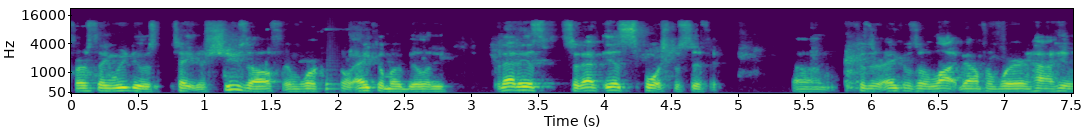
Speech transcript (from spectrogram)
First thing we do is take their shoes off and work on ankle mobility. That is so that is sport specific because um, their ankles are locked down from wearing high heel.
